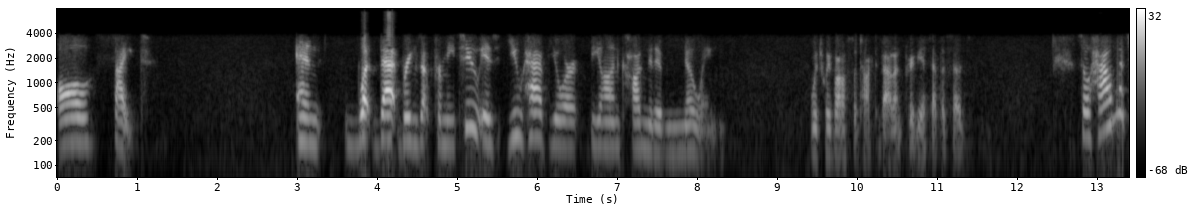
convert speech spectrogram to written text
all sight. And what that brings up for me, too, is you have your beyond cognitive knowing, which we've also talked about on previous episodes. So, how much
